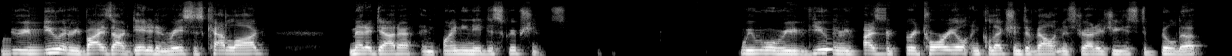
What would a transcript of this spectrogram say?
We review and revise outdated and racist catalog, metadata, and finding aid descriptions. We will review and revise our curatorial and collection development strategies to build up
